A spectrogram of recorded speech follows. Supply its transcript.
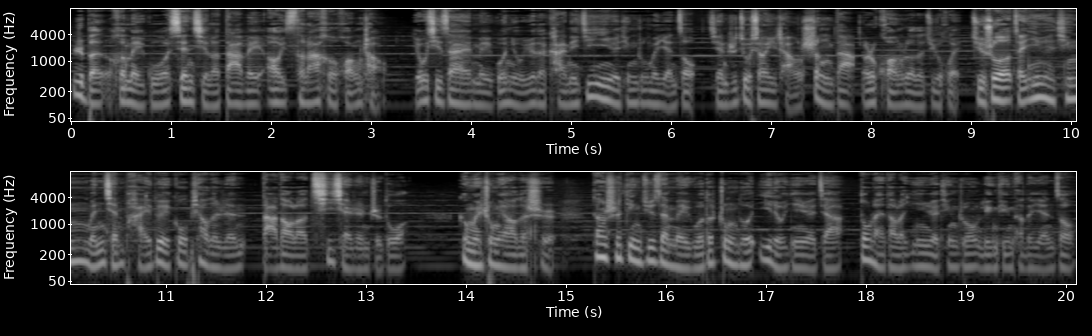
日本和美国掀起了大卫·奥伊斯特拉赫狂潮。尤其在美国纽约的卡内基音乐厅中的演奏，简直就像一场盛大而狂热的聚会。据说，在音乐厅门前排队购票的人达到了七千人之多。更为重要的是，当时定居在美国的众多一流音乐家都来到了音乐厅中聆听他的演奏。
